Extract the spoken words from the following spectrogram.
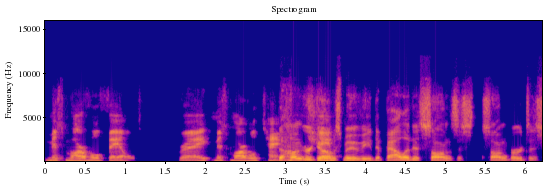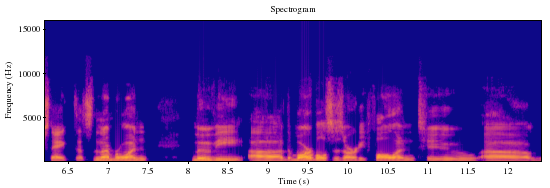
Miss Marvel failed, right? Miss Marvel tanked. The Hunger show. Games movie, the Ballad of Songs, Songbirds and Snake, that's the number one movie. Uh, the Marvels has already fallen to um,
